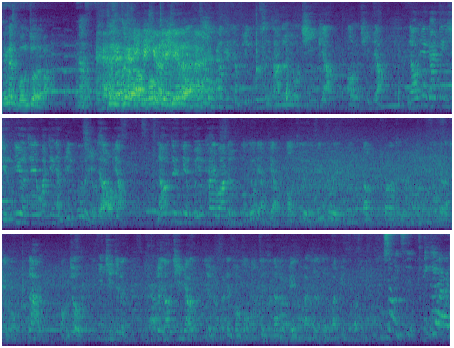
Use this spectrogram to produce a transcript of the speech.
这应该是博文做的吧？嗯，做的，博文剪接的。开挖的哦有两票，哦，这个先各位到报到这个投票的结果。那我们就依据这个最高七票就有条件通过，哦，这是那个变反这个这个官兵。上一次第一二二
